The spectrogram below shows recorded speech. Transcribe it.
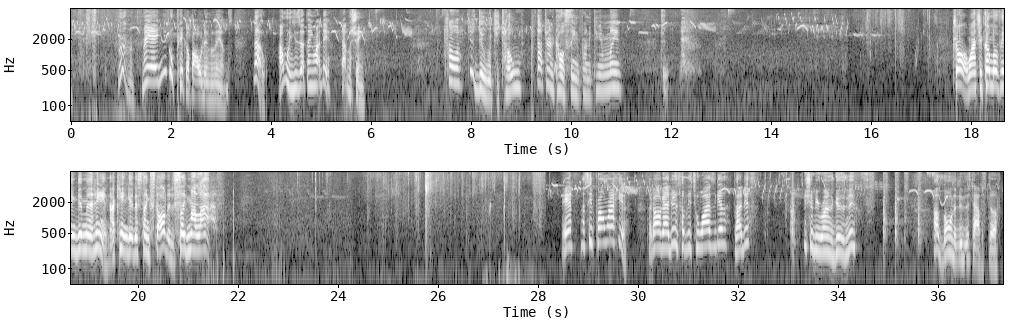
Mm-mm. Man, you go pick up all them limbs. No, I want to use that thing right there, that machine. Troy, just do what you're told. Stop trying to cause a scene in front of the camera, man. Just... Troy, why don't you come over here and give me a hand? I can't get this thing started to save my life. Ed, I see the problem right here. Like all I gotta do is hook these two wires together, like this. You should be running as good as new. I was born to do this type of stuff.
